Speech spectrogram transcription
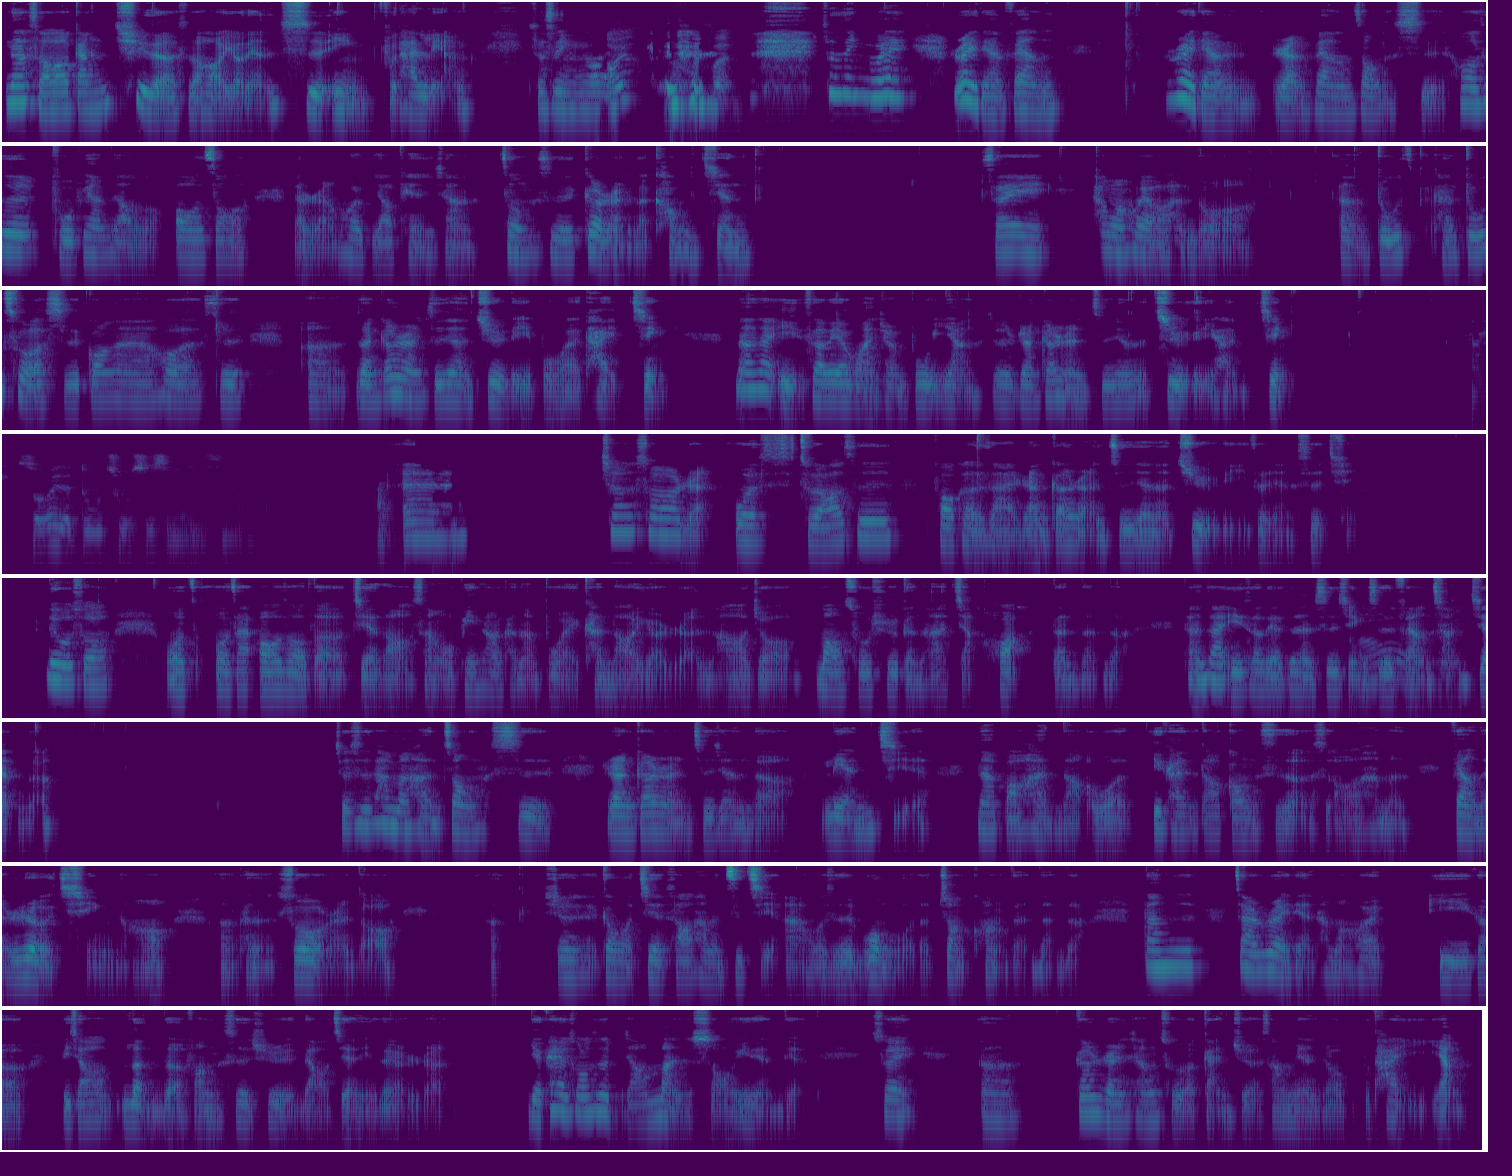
那时候刚去的时候有点适应不太良。就是因为，就是因为瑞典非常，瑞典人非常重视，或者是普遍比较欧洲的人会比较偏向重视个人的空间，所以他们会有很多嗯独可能独处的时光啊，或者是嗯人跟人之间的距离不会太近。那在以色列完全不一样，就是人跟人之间的距离很近。所谓的独处是什么意思呢？嗯，就是说人，我主要是 focus 在人跟人之间的距离这件事情。例如说，我我在欧洲的街道上，我平常可能不会看到一个人，然后就冒出去跟他讲话等等的。但在以色列这件事情是非常常见的，就是他们很重视人跟人之间的连结。那包含到我一开始到公司的时候，他们非常的热情，然后嗯，可能所有人都嗯，就是跟我介绍他们自己啊，或是问我的状况等等的。但是在瑞典，他们会以一个比较冷的方式去了解你这个人，也可以说是比较慢熟一点点，所以嗯，跟人相处的感觉上面就不太一样。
